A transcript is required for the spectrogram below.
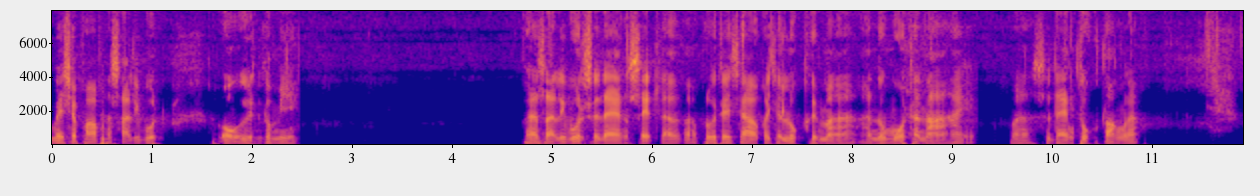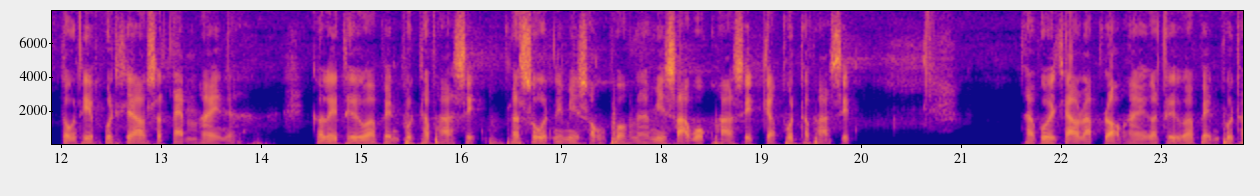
ไม่เฉพาะพระสารีบุตรองค์อื่นก็มี พระสารีบุตรแสดงเสร็จแล้วพระพุทธเจ้าก็จะลุกขึ้นมาอนุโมทนาให้ว่าแสดงถูกต้องแล้ว ตรงที่พระพุทธเจ้าสแตมให้เนี่ย ก็เลยถือว่าเป็นพุทธภาษิตพระสูตรนี่มีสองพวกนะ มีสาวกภาษิตกับพุทธภาษิตถ้าพระเจ้ารับรองให้ก็ถือว่าเป็นพุทธ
